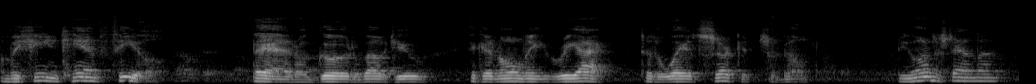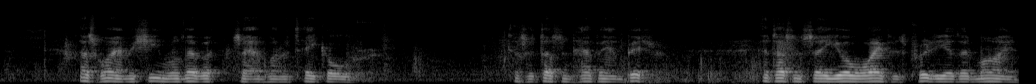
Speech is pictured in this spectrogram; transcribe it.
A machine can't feel bad or good about you. It can only react to the way its circuits are built. Do you understand that? That's why a machine will never say, I'm going to take over. Because it doesn't have ambition. It doesn't say, your wife is prettier than mine,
